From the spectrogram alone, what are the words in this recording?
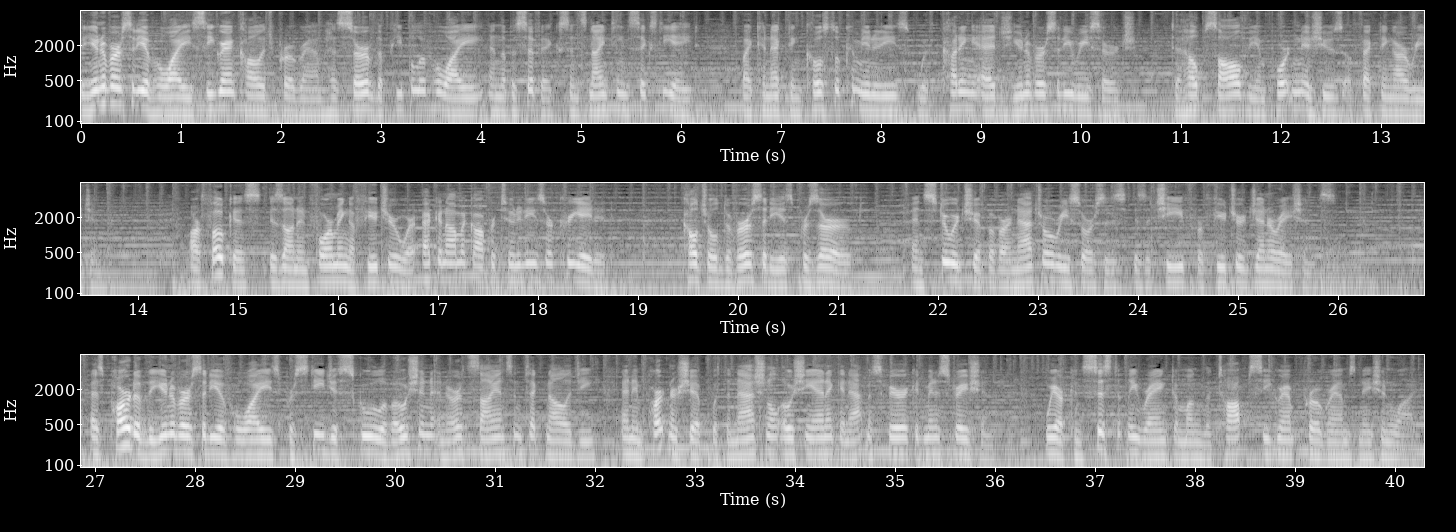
The University of Hawaii Sea Grant College program has served the people of Hawaii and the Pacific since 1968 by connecting coastal communities with cutting-edge university research to help solve the important issues affecting our region. Our focus is on informing a future where economic opportunities are created, cultural diversity is preserved, and stewardship of our natural resources is achieved for future generations. As part of the University of Hawaii's prestigious School of Ocean and Earth Science and Technology, and in partnership with the National Oceanic and Atmospheric Administration, we are consistently ranked among the top Sea Grant programs nationwide.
